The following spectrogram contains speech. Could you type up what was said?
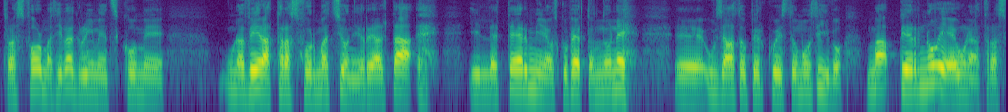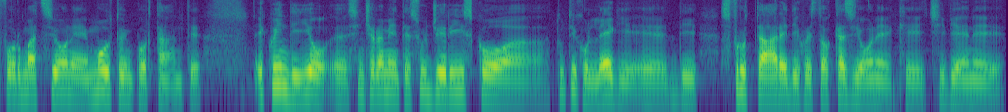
transformative agreements come una vera trasformazione. In realtà eh, il termine, ho scoperto, non è eh, usato per questo motivo, ma per noi è una trasformazione molto importante e quindi io eh, sinceramente suggerisco a tutti i colleghi eh, di sfruttare di questa occasione che ci viene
